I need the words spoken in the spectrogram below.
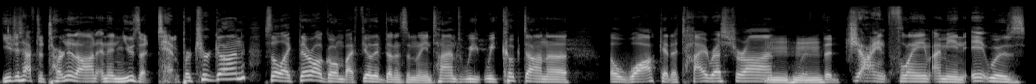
you just have to turn it on and then use a temperature gun. So like they're all going by feel. They've done this a million times. We we cooked on a a wok at a Thai restaurant with the giant flame. I mean, it was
